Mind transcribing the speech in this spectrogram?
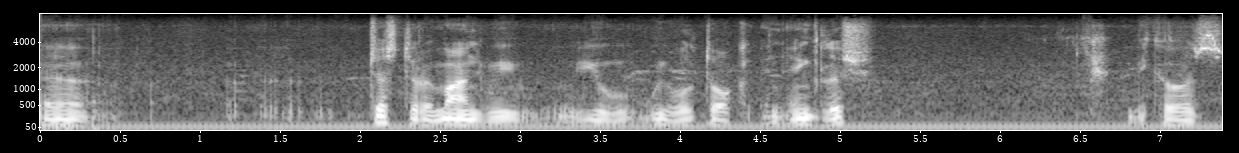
uh, just to remind we, you we will talk in English because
